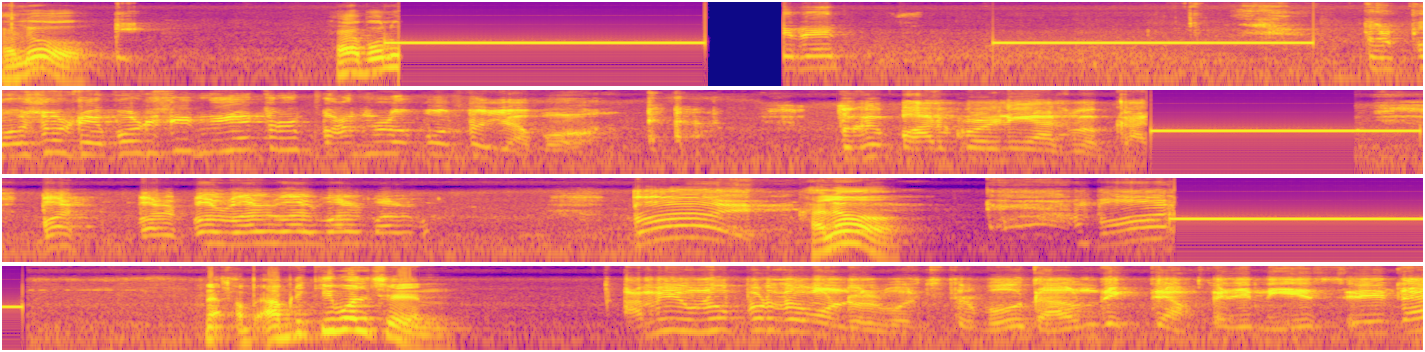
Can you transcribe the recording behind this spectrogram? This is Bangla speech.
হ্যালো? হ্যাঁ বলুন। তোর পশু ডেপুটেশন দিয়ে তোর বাংলো পর্যন্ত যাব। তোকে বার করে নিয়ে আসব বল বল বল বল বল বল বল। বল। হ্যালো? বল। না আপনি কি বলছেন? আমি অনুব্রত মন্ডল বলছি তোর বউ দারুণ দেখতে আমাকে যে নিয়ে এসছে এটা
